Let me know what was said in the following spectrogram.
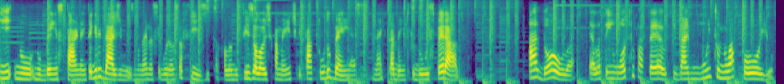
e no, no bem-estar, na integridade mesmo, né, na segurança física, falando fisiologicamente que está tudo bem, né, que está dentro do esperado. A doula, ela tem um outro papel que vai muito no apoio.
